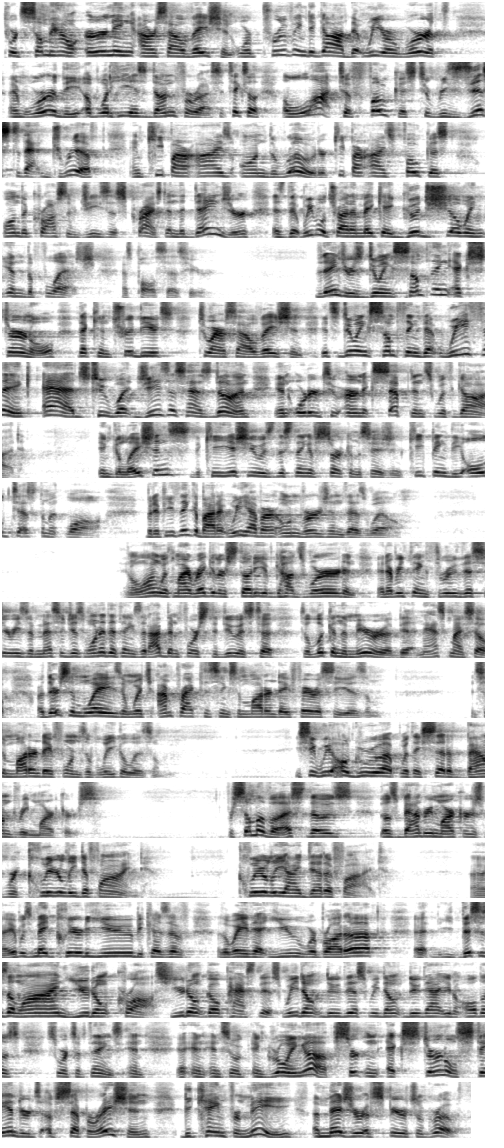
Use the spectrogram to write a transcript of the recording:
toward somehow earning our salvation or proving to God that we are worth and worthy of what he has done for us. It takes a, a lot to focus to resist that drift and keep our eyes on the road or keep our eyes focused on the cross of Jesus Christ. And the danger is that we will try to make a good showing in the flesh, as Paul says here. The danger is doing something external that contributes to our salvation. It's doing something that we think adds to what Jesus has done in order to earn acceptance with God. In Galatians, the key issue is this thing of circumcision, keeping the Old Testament law. But if you think about it, we have our own versions as well. And along with my regular study of God's Word and, and everything through this series of messages, one of the things that I've been forced to do is to, to look in the mirror a bit and ask myself are there some ways in which I'm practicing some modern day Phariseeism? and some modern day forms of legalism. You see, we all grew up with a set of boundary markers. For some of us, those, those boundary markers were clearly defined, clearly identified. Uh, it was made clear to you because of the way that you were brought up. Uh, this is a line you don't cross. You don't go past this. We don't do this. We don't do that. You know, all those sorts of things. And, and, and so, and growing up, certain external standards of separation became for me a measure of spiritual growth.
